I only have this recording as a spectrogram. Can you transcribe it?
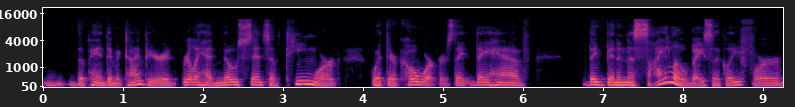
the pandemic time period really had no sense of teamwork with their coworkers. They they have they've been in a silo basically for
